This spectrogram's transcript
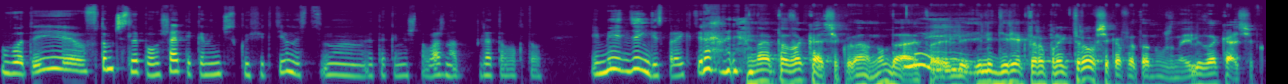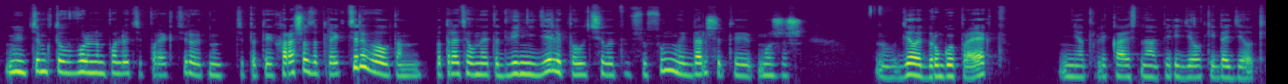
Вот, и в том числе повышает экономическую эффективность. Ну, это, конечно, важно для того, кто имеет деньги с проектированием. Ну, это заказчику, да, ну да, ну это и... или, или директору проектировщиков это нужно, или заказчику. Ну, тем, кто в вольном полете проектирует, ну, типа, ты хорошо запроектировал, там, потратил на это две недели, получил эту всю сумму, и дальше ты можешь ну, делать другой проект, не отвлекаясь на переделки и доделки.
